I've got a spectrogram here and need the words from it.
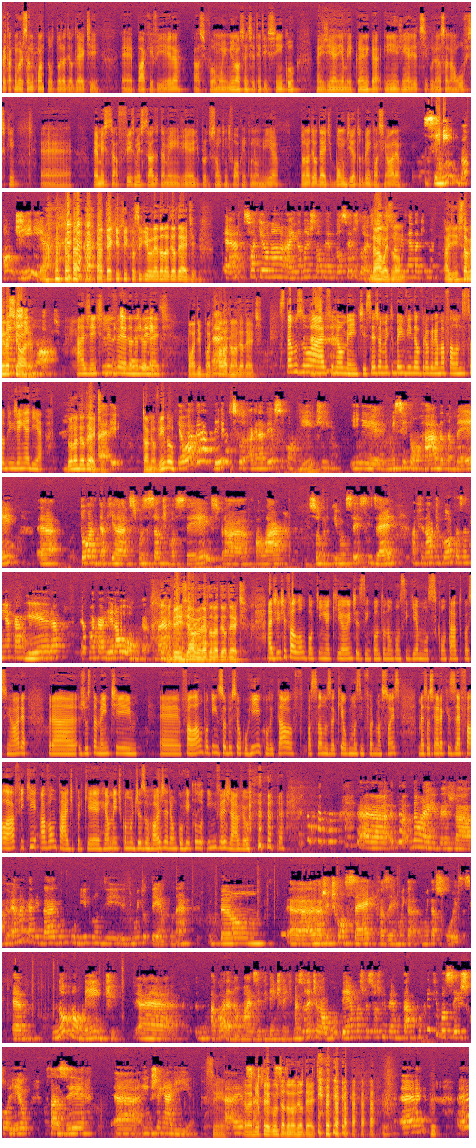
vai estar conversando com a doutora Deodete é, Parque Vieira. Ela se formou em 1975 na Engenharia Mecânica e Engenharia de Segurança na UFSC. É, é mestra, fez mestrado também em Engenharia de Produção com foco em Economia. Dona Deodete, bom dia, tudo bem com a senhora? Sim, bom dia. Até que conseguiu, né, Dona Deodete? É, só que eu não, ainda não estou vendo vocês dois. Não, mas não... A gente está vendo a senhora. Ó. A gente lhe vê, Dona Deodete. Pode, pode é? falar, Dona Deodete. Estamos no ar, finalmente. Seja muito bem-vinda ao programa falando sobre engenharia. Dona Deodete, é, tá me ouvindo? Eu agradeço, agradeço o convite e me sinto honrada também. Estou é, aqui à disposição de vocês para falar sobre o que vocês quiserem. Afinal de contas, a minha carreira é uma carreira longa. Né? Invejável, né, dona Deodete? A gente falou um pouquinho aqui antes, enquanto não conseguíamos contato com a senhora, para justamente é, falar um pouquinho sobre o seu currículo e tal. Passamos aqui algumas informações, mas se a senhora quiser falar, fique à vontade, porque realmente, como diz o Roger, é um currículo invejável. É, não, não, é invejável, é na realidade um currículo de, de muito tempo, né? Então, é, a gente consegue fazer muita, muitas coisas. É, normalmente, agora não mais, evidentemente, mas durante algum tempo as pessoas me perguntavam por que, que você escolheu fazer uh, engenharia. Sim, uh, era a minha pergunta, dona Deodete. é, é,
